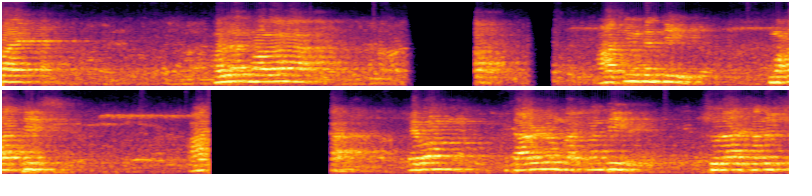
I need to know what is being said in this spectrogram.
ভাই হজরত মৌলানা আসিম গঞ্জি মুহাদ্দিস এবং দারুল বাসন্তীর সুরার সদস্য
